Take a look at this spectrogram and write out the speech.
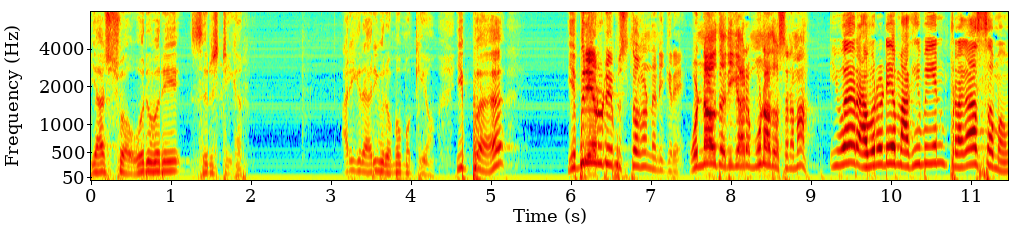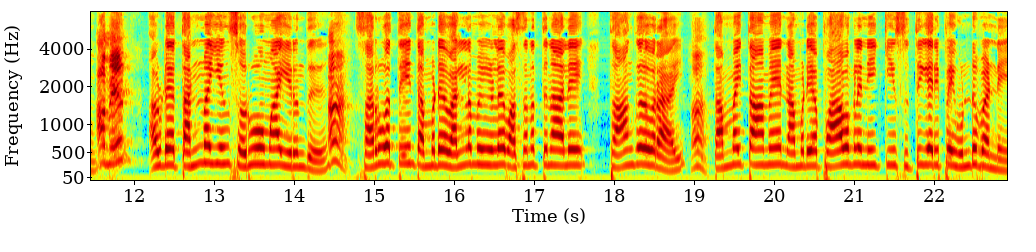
யாஷ்வா ஒருவரே சிருஷ்டிகர். அறிகிற அறிவு ரொம்ப முக்கியம். இப்ப எபிரேயருடைய புஸ்தகம் நினைக்கிறேன். ஒன்னாவது அதிகாரம் மூணாவது வசனமா? இவர் அவருடைய மகிமையின் பிரகாசமும் ஆமென். அவருடைய தன்மையின் சொருவமாய் இருந்து சர்வத்தையும் தம்முடைய வல்லமையுள்ள வசனத்தினாலே தாங்குகிறவராய். தம்மை தாமே நம்முடைய பாவங்களை நீக்கி சுத்திகரிப்பை உண்டு பண்ணி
